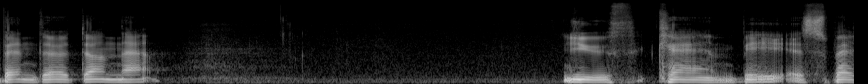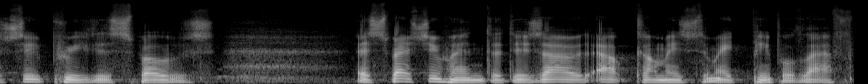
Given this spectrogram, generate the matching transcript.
Been there, done that. Youth can be especially predisposed, especially when the desired outcome is to make people laugh,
